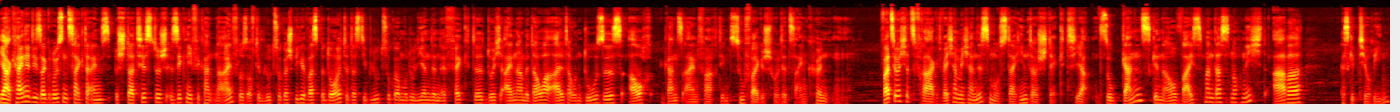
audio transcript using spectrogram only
Ja, keine dieser Größen zeigte einen statistisch signifikanten Einfluss auf den Blutzuckerspiegel, was bedeutet, dass die blutzuckermodulierenden Effekte durch Einnahme Dauer, Alter und Dosis auch ganz einfach dem Zufall geschuldet sein könnten. Falls ihr euch jetzt fragt, welcher Mechanismus dahinter steckt, ja, so ganz genau weiß man das noch nicht, aber es gibt Theorien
